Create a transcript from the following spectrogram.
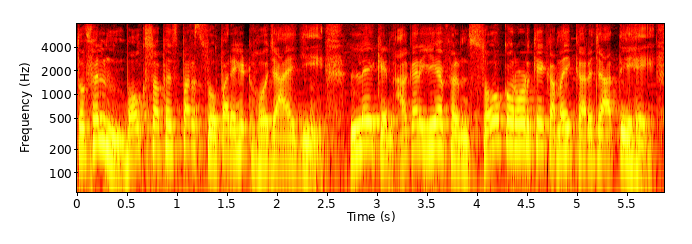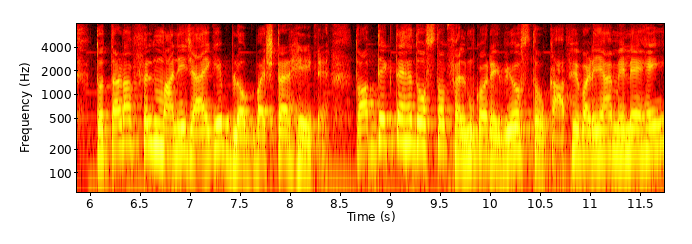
तो फ़िल्म बॉक्स ऑफ़िस पर सुपर हिट हो जाएगी। लेकिन अगर ये फ़िल्म 100 करोड़ की कमाई कर जाती है तो तड़प फ़िल्म मानी जाएगी ब्लॉकबस्टर हिट तो अब देखते हैं दोस्तों, फ़िल्म को रिव्यूज़ तो काफ़ी बढ़िया मिले हैं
